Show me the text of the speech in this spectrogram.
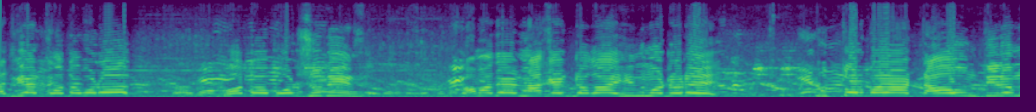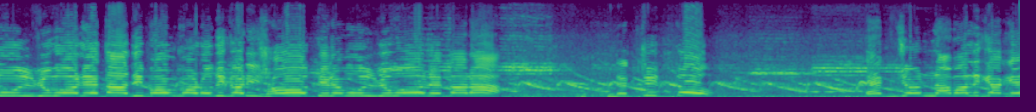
আজকের পথ অবরোধ গত পরশু দিন আমাদের নাকের ডগায় হিন্দমোটরে উত্তরপাড়া টাউন তৃণমূল যুব নেতা দীপঙ্কর অধিকারী সহ তৃণমূল যুব নেতারা নেতৃত্ব একজন নাবালিকাকে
